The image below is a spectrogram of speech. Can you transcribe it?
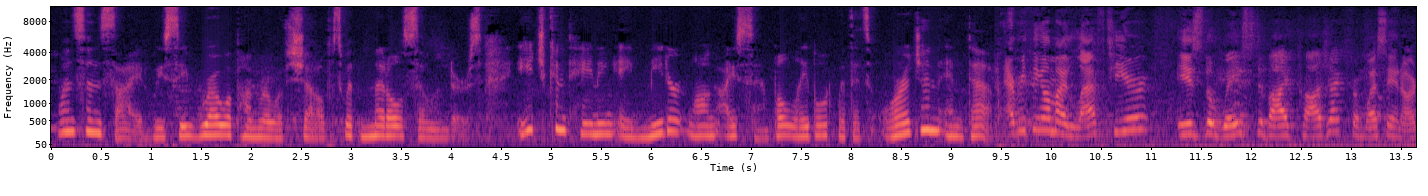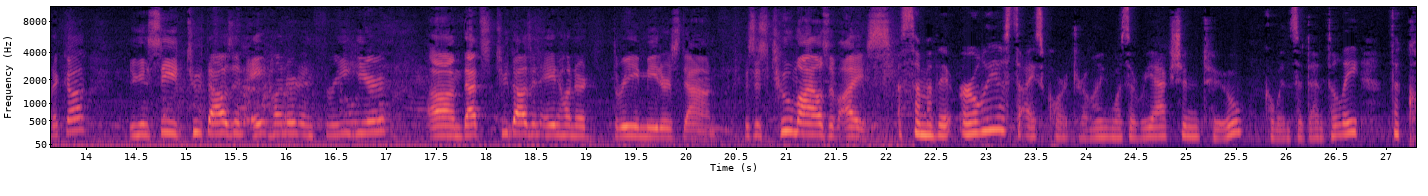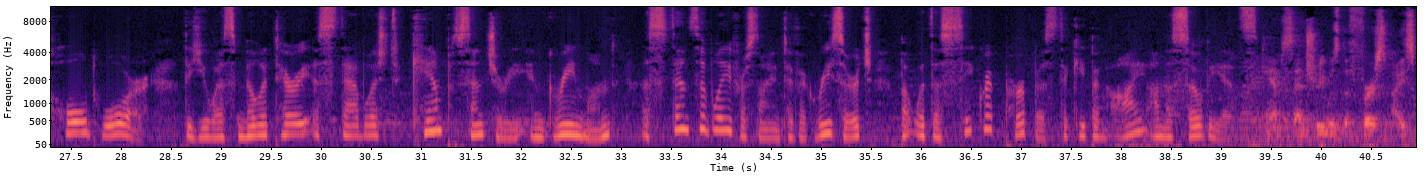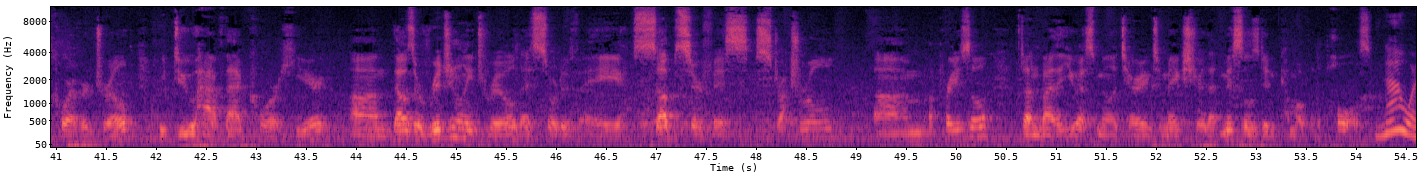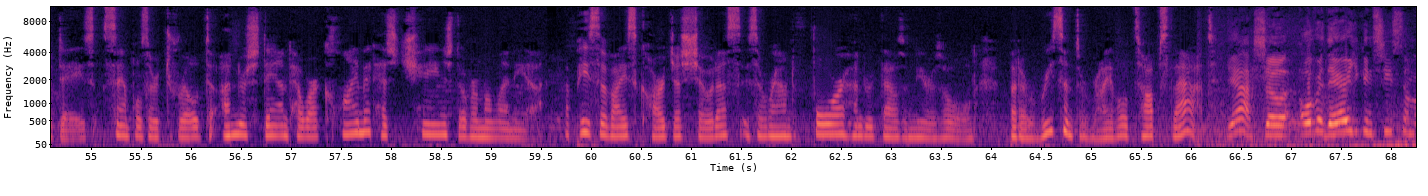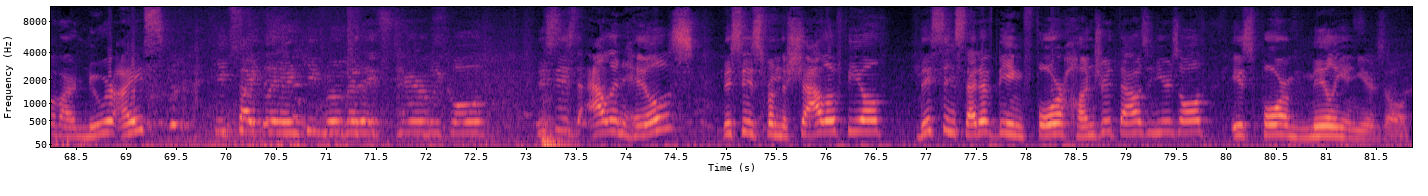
Once inside, we see row upon row of shelves with metal cylinders, each containing a meter long ice sample labeled with its origin and depth. Everything on my left here is the WAIS Divide project from West Antarctica. You can see 2,803 here. Um, that's 2,803 meters down. This is two miles of ice. Some of the earliest ice core drilling was a reaction to, coincidentally, the Cold War. The U.S. military established Camp Century in Greenland ostensibly for scientific research, but with a secret purpose to keep an eye on the Soviets. Camp Century was the first ice core ever drilled. We do have that core here. Um, that was originally drilled as sort of a subsurface structural um, appraisal done by the U.S. military to make sure that missiles didn't come over the poles. Nowadays, samples are drilled to understand how our climate has changed over millennia. A piece of ice Carr just showed us is around 400,000 years old, but a recent arrival tops that. Yeah, so over there you can see some of our newer ice. Keep cycling, keep moving, it's terribly cold. This is the Allan Hills. This is from the shallow field. This, instead of being 400,000 years old, is 4 million years old.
